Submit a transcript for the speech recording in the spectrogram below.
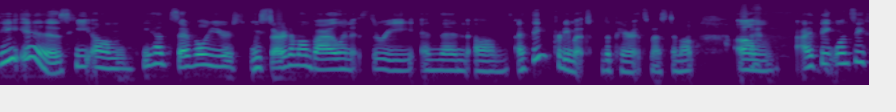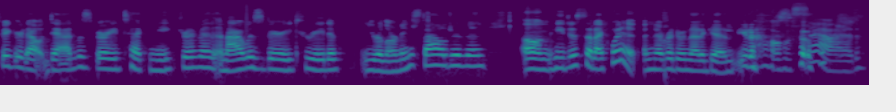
He is. He um he had several years. We started him on violin at three, and then um I think pretty much the parents messed him up. Um I think once he figured out Dad was very technique driven and I was very creative, your learning style driven. Um he just said I quit. I'm never doing that again. You know. Oh, so, sad.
